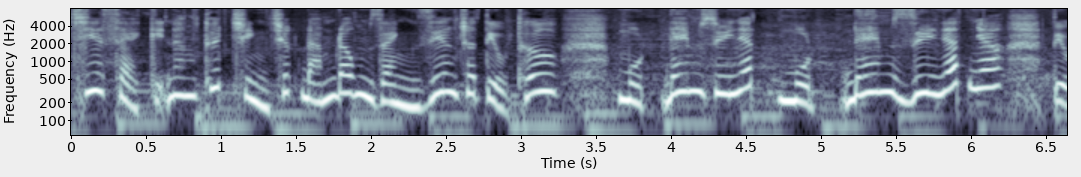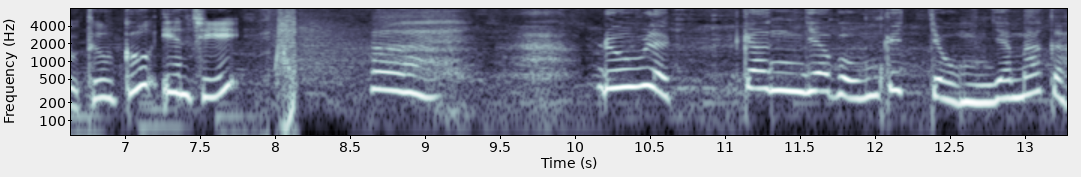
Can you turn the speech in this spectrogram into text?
Chia sẻ kỹ năng thuyết trình trước đám đông dành riêng cho tiểu thư. Một đêm duy nhất, một đêm duy nhất nhá. Tiểu thư cứ yên trí Đúng là căng da bụng cái trùng da mắt à.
